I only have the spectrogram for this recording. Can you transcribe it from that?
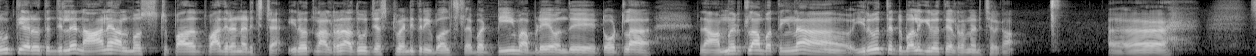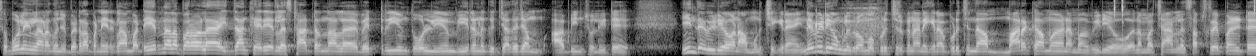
நூற்றி அறுபத்தஞ்சில் நானே ஆல்மோஸ்ட் பா பாதி ரன் அடிச்சிட்டேன். இருபத்தி நாலு ரன் அதுவும் ஜஸ்ட் டுவெண்ட்டி த்ரீ பால்ஸில் பட் டீம் அப்படியே வந்து டோட்டலாக இந்த அமிர்த்லாம் பார்த்தீங்கன்னா இருபத்தெட்டு பாலுக்கு இருபத்தேழு ரன் அடிச்சிருக்கான். ஸோ bowlingல நான் கொஞ்சம் பெட்டராக பண்ணியிருக்கலாம். பட் இருந்தாலும் பரவாயில்ல இதுதான் கெரியரில் ஸ்டார்டர்னால வெற்றியும் தோல்வியும் வீரனுக்கு ஜகஜம் அப்படின்னு சொல்லிட்டு இந்த வீடியோவை நான் முடிச்சுக்கிறேன். இந்த வீடியோ உங்களுக்கு ரொம்ப பிடிச்சிருக்குன்னு நினைக்கிறேன். பிடிச்சிருந்தா மறக்காமல் நம்ம வீடியோ நம்ம சேனலை சப்ஸ்கிரைப் பண்ணிவிட்டு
